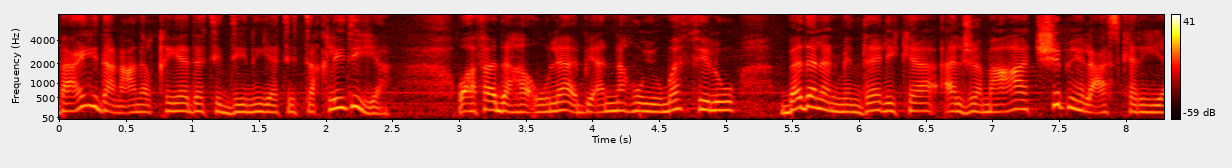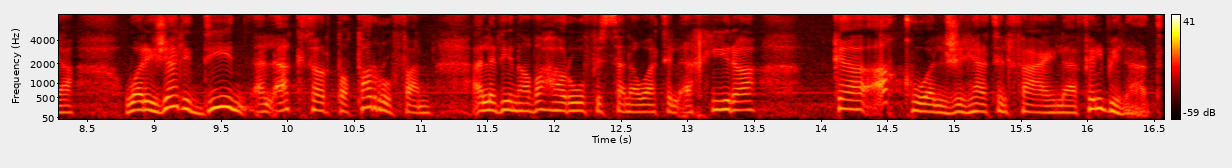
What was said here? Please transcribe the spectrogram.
بعيدا عن القيادة الدينية التقليدية. وأفاد هؤلاء بأنه يمثل بدلا من ذلك الجماعات شبه العسكرية ورجال الدين الأكثر تطرفا الذين ظهروا في السنوات الأخيرة كأقوى الجهات الفاعلة في البلاد.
